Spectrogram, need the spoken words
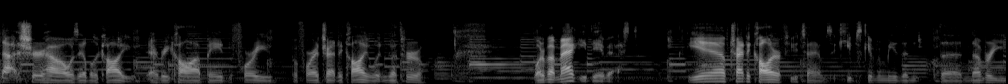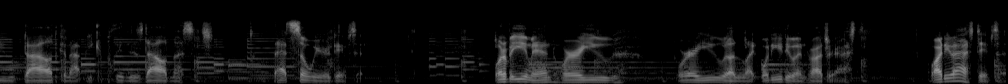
Not sure how I was able to call you. Every call I made before you before I tried to call you wouldn't go through. What about Maggie? Dave asked. Yeah, I've tried to call her a few times. It keeps giving me the the number you've dialed cannot be completed as dialed message. That's so weird, Dave said. What about you, man? Where are you? Where are you? Uh, like, what are you doing? Roger asked. Why do you ask? Dave said.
